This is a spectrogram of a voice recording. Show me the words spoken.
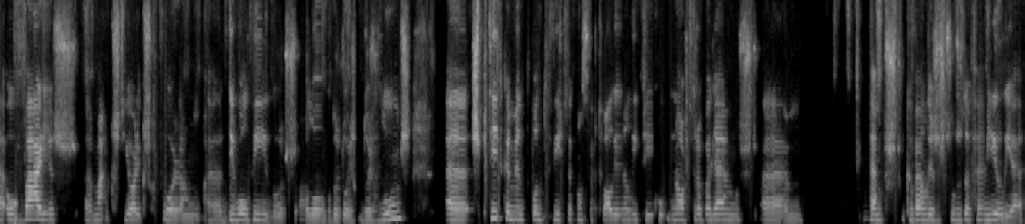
uh, houve vários uh, marcos teóricos que foram uh, desenvolvidos ao longo dos dois, dois volumes. Uh, especificamente do ponto de vista conceptual e analítico, nós trabalhamos um, campos que vão desde os estudos da família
